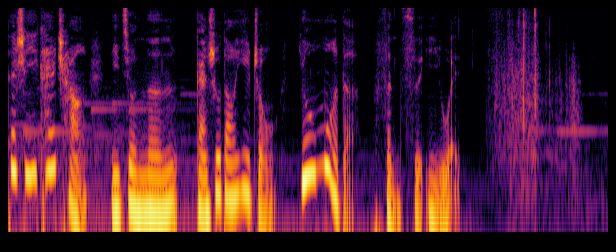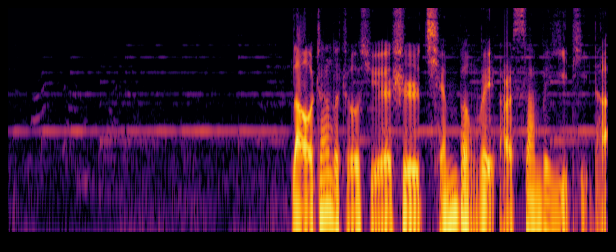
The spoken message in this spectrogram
但是一开场，你就能感受到一种幽默的讽刺意味。老张的哲学是前本位而三位一体的，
